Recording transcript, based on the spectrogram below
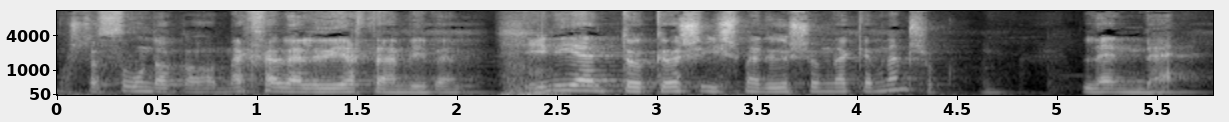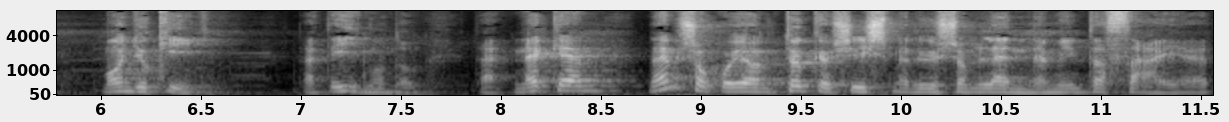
most a szónak a megfelelő értelmében, én ilyen tökös ismerősöm nekem nem sok lenne. Mondjuk így. Tehát így mondom. Tehát nekem nem sok olyan tökös ismerősöm lenne, mint a Szájer.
